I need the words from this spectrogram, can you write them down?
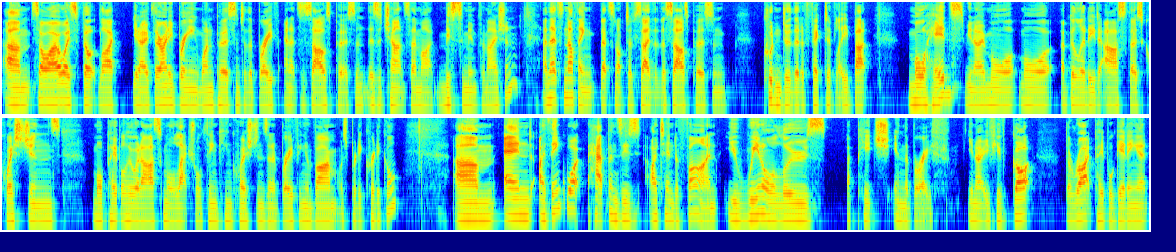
Um, so I always felt like, you know, if they're only bringing one person to the brief and it's a salesperson, there's a chance they might miss some information. And that's nothing. That's not to say that the salesperson couldn't do that effectively, but more heads, you know, more more ability to ask those questions, more people who would ask more lateral thinking questions in a briefing environment was pretty critical. Um, and I think what happens is I tend to find you win or lose a pitch in the brief. You know, if you've got the right people getting it,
